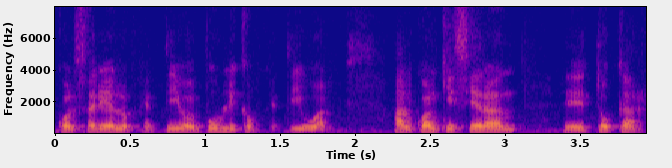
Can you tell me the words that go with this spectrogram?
cuál sería el objetivo, el público objetivo al, cual quisieran tocar.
